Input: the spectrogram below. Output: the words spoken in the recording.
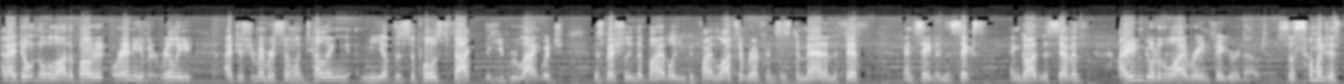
and I don't know a lot about it or any of it really. I just remember someone telling me of the supposed fact that the Hebrew language, especially in the Bible, you can find lots of references to man in the fifth, and Satan in the sixth, and God in the seventh. I didn't go to the library and figure it out. So someone just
